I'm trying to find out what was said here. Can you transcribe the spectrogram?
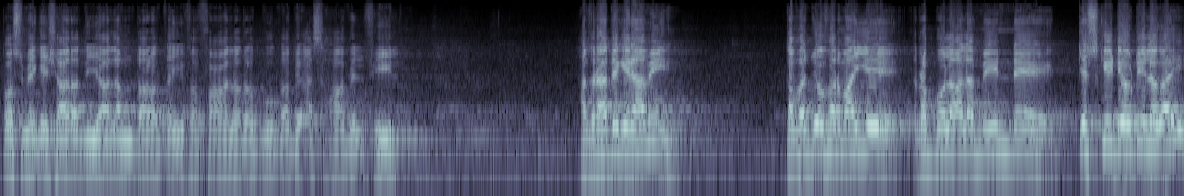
تو اس میں ایک اشارہ دیا علم ترقی ففال اور ابو کا بے اصحاب الفیل حضرات گرامی، توجہ فرمائیے، رب العالمین نے کس کی ڈیوٹی لگائی؟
